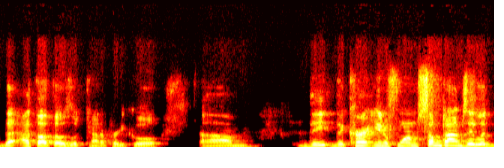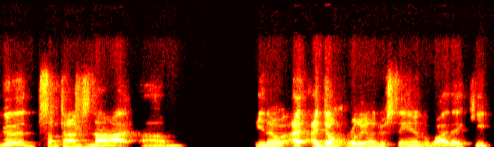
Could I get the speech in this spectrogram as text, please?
That I thought those looked kind of pretty cool. Um, the the current uniforms sometimes they look good, sometimes not. Um, you know, I, I don't really understand why they keep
